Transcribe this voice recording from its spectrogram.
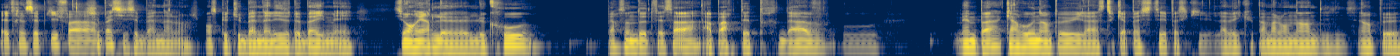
être réceptif à. Je sais pas si c'est banal. Hein. Je pense que tu banalises le bail, mais si on regarde le, le crew, personne d'autre fait ça, à part peut-être Dave ou même pas. Karun, un peu, il a cette capacité parce qu'il a vécu pas mal en Inde. C'est un peu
